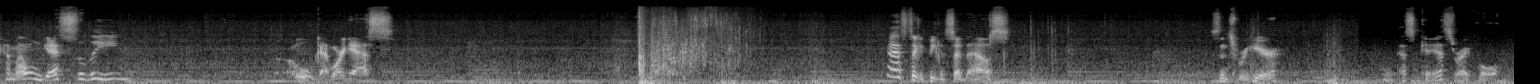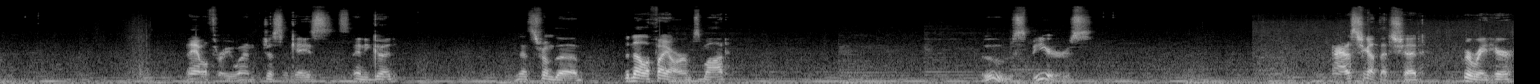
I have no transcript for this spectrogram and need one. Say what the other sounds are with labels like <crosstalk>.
Come on, gasoline. Oh, got more gas. Let's take a peek inside the house. Since we're here. Ooh, SKS rifle. ammo throw you in, just in case it's any good. That's from the Vanilla Firearms mod. Ooh, spears. Ah, let's check out that shed. We're right here.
